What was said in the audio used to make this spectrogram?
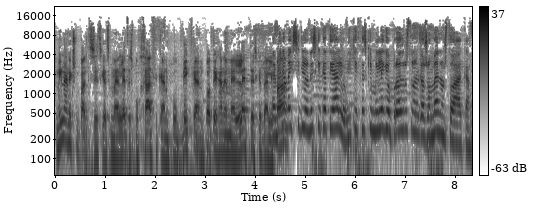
Μην ανοίξουμε πάλι τη συζήτηση για τις μελέτες που χάθηκαν, που μπήκαν, πότε είχαν μελέτες κτλ. Εμένα με έχει συγκλονίσει και κάτι άλλο. Βγήκε χθες και μίλαγε ο πρόεδρος των εργαζομένων στο ΑΚΑ.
